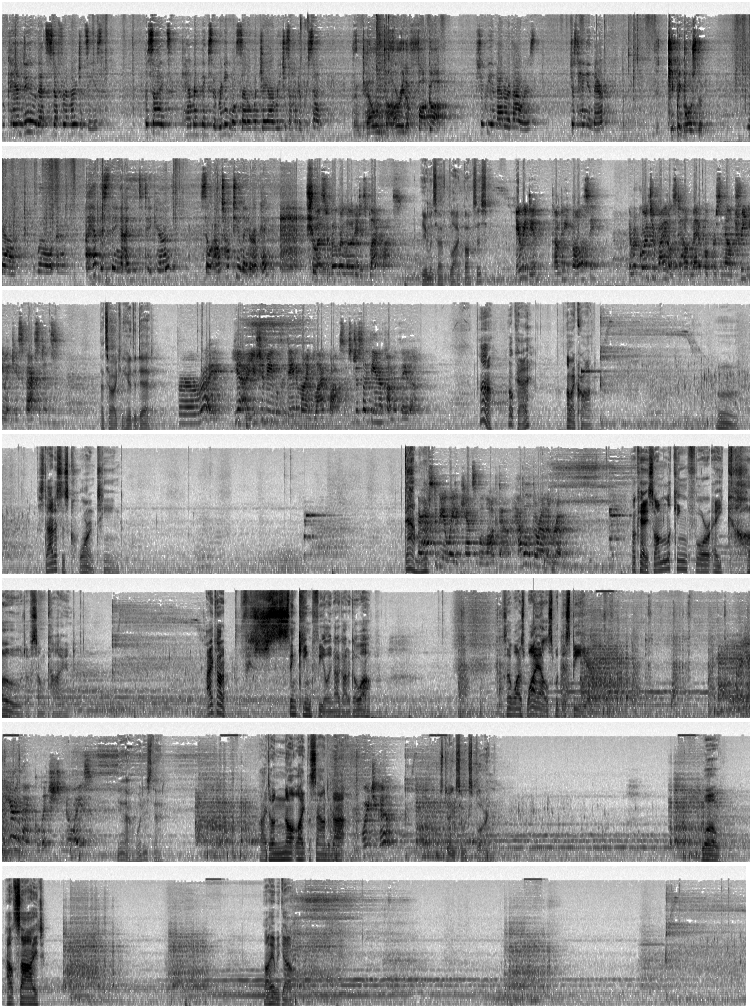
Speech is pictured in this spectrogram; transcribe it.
No can do, that's stuff for emergencies. Besides, Cameron thinks the ringing will settle when JR reaches 100%. Then tell him to hurry the fuck up. Should be a matter of hours. Just hang in there. Keep me posted. Yeah, well, um, I have this thing I need to take care of, so I'll talk to you later, okay? Sure. Must have overloaded his black box. Humans have black boxes? Here we do. Company policy. It records your vitals to help medical personnel treat you in case of accidents. That's how I can hear the dead. Right. Yeah, you should be able to data mine black boxes, just like the intercom in Theta. Huh, okay. Omicron. Hmm. Status is quarantined. Damn, There has to be a way to cancel the lockdown. Have a look around the room. Okay, so I'm looking for a code of some kind. I got a sinking feeling I gotta go up. otherwise, why else would this be here? Yeah, what is that? I do not like the sound of that. Where'd you go? Just doing some exploring. Whoa. Outside. Oh, here we go.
